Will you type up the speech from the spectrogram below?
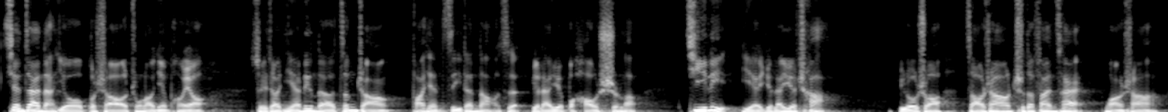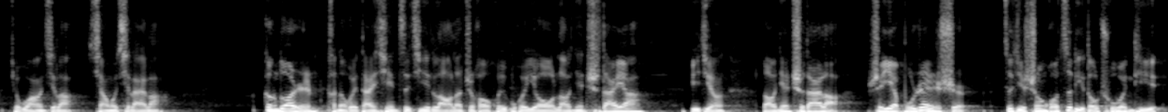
现在呢，有不少中老年朋友随着年龄的增长，发现自己的脑子越来越不好使了，记忆力也越来越差。比如说早上吃的饭菜，晚上就忘记了，想不起来了。更多人可能会担心自己老了之后会不会有老年痴呆呀？毕竟老年痴呆了，谁也不认识，自己生活自理都出问题，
